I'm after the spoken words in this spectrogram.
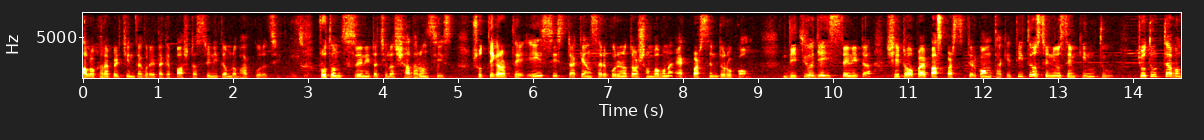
ভালো খারাপের চিন্তা করে এটাকে পাঁচটা শ্রেণীতে আমরা ভাগ করেছি। প্রথম শ্রেণীটা ছিল সাধারণ সিস্ট সত্যিকার অর্থে এই সিস্টটা ক্যান্সারে পরিণত হওয়ার সম্ভাবনা এক পার্সেন্টেরও কম। দ্বিতীয় যেই শ্রেণীটা সেটাও প্রায় পাঁচ পার্সেন্টের কম থাকে। তৃতীয় শ্রেণীও সেম কিন্তু চতুর্থ এবং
